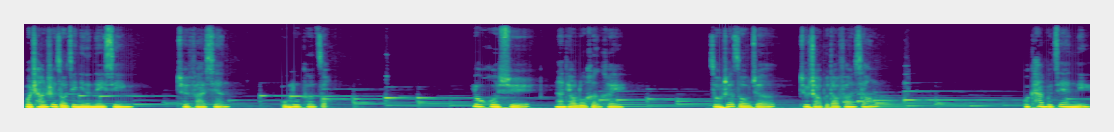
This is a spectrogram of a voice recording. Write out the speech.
我尝试走进你的内心，却发现无路可走。又或许那条路很黑，走着走着就找不到方向了。我看不见你，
